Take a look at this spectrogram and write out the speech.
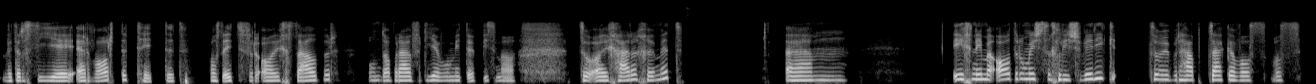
weder sie je erwartet hätten, als jetzt für euch selber und aber auch für die, die mit etwas mal zu euch herkommen. Ähm, ich nehme an, darum ist es ein bisschen schwierig, um überhaupt zu sagen, was, was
